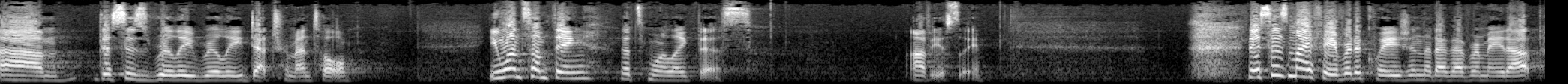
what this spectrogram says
um, this is really, really detrimental. You want something that's more like this, obviously. This is my favorite equation that I've ever made up.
